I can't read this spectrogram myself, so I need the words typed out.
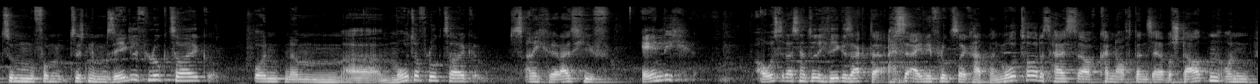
zum, vom, zwischen einem Segelflugzeug und einem äh, Motorflugzeug ist eigentlich relativ ähnlich. Außer dass natürlich, wie gesagt, das eine Flugzeug hat einen Motor, das heißt, er kann auch dann selber starten und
